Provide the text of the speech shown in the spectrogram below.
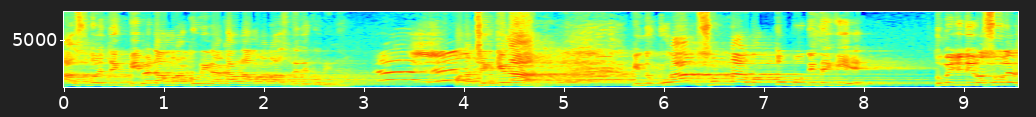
রাজনৈতিক বিভেদ আমরা করি না, কারণ আমরা রাজনীতি করি না। কথা ঠিক কিনা? কিন্তু কোরআন সন্ন্যার বক্তব্য দিতে গিয়ে, তুমি যদি রসুলের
